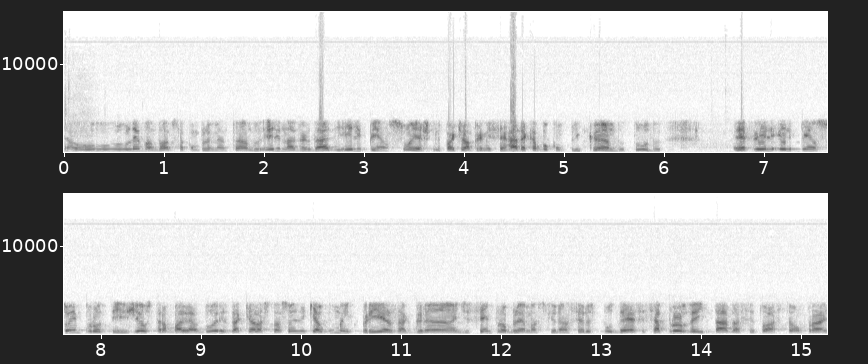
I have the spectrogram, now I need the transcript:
É, o Lewandowski está complementando, ele na verdade, ele pensou, e acho que ele partiu uma premissa errada acabou complicando tudo, é, ele, ele, pensou em proteger os trabalhadores daquelas situações em que alguma empresa grande, sem problemas financeiros, pudesse se aproveitar da situação para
